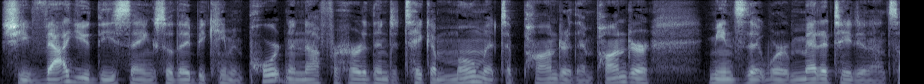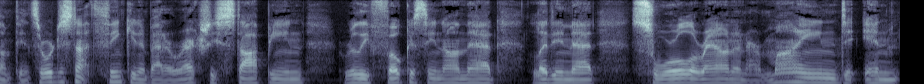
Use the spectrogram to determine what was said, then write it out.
she valued these things so they became important enough for her to then to take a moment to ponder them. Ponder means that we're meditating on something. So we're just not thinking about it. We're actually stopping, really focusing on that, letting that swirl around in our mind. And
